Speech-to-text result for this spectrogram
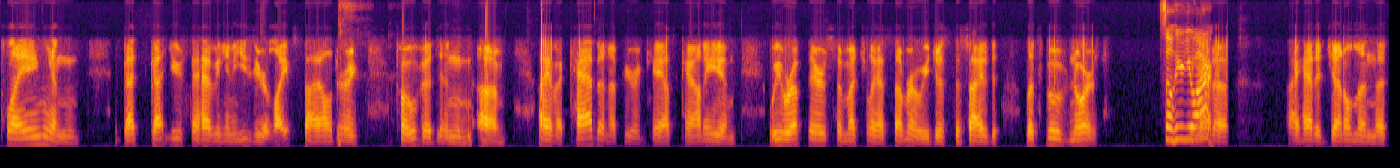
playing and got got used to having an easier lifestyle during COVID, and um, I have a cabin up here in Cass County, and we were up there so much last summer we just decided let's move north. So, here you We are. had a- I had a gentleman that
